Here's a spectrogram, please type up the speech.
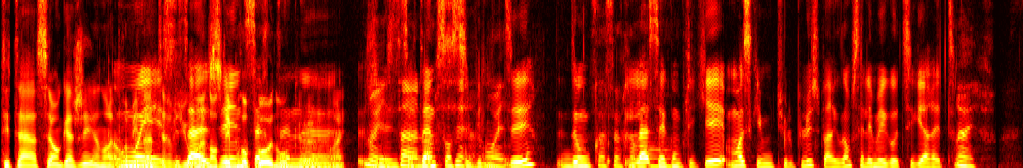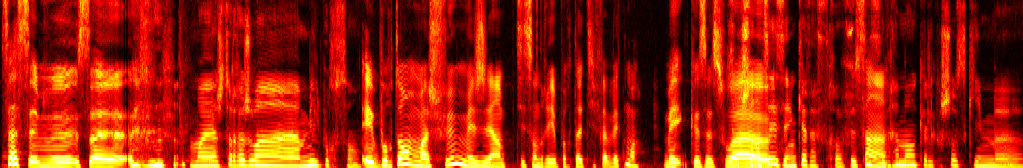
Tu étais assez engagé hein, dans la première Oui, interview, ça, hein, dans tes propos. Donc, euh, ouais. j'ai Oui, une ça, certaine sensibilité. Donc Ça, là, c'est compliqué. Moi, ce qui me tue le plus, par exemple, c'est les mégots de cigarettes. Ça, c'est me. Ça... Moi, je te rejoins à 1000%. Et pourtant, moi, je fume, mais j'ai un petit cendrier portatif avec moi. Mais que ce soit, chantier, c'est une catastrophe. c'est ça, C'est hein. vraiment quelque chose qui me...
